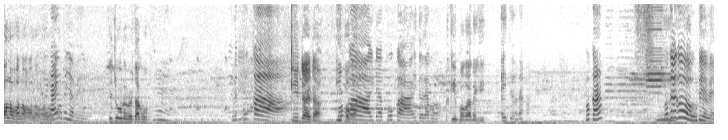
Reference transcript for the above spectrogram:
ভালো ভালো ভালো ভালো। গায়ে উঠে যাবে। কিছু উঠবে ডাকো। পোকা। কিটা এটা? কি পোকা? এটা পোকা। এই তো দেখো। কি পোকা দেখি? এই তো দেখো। পোকা? পোকা গো উঠে যাবে।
